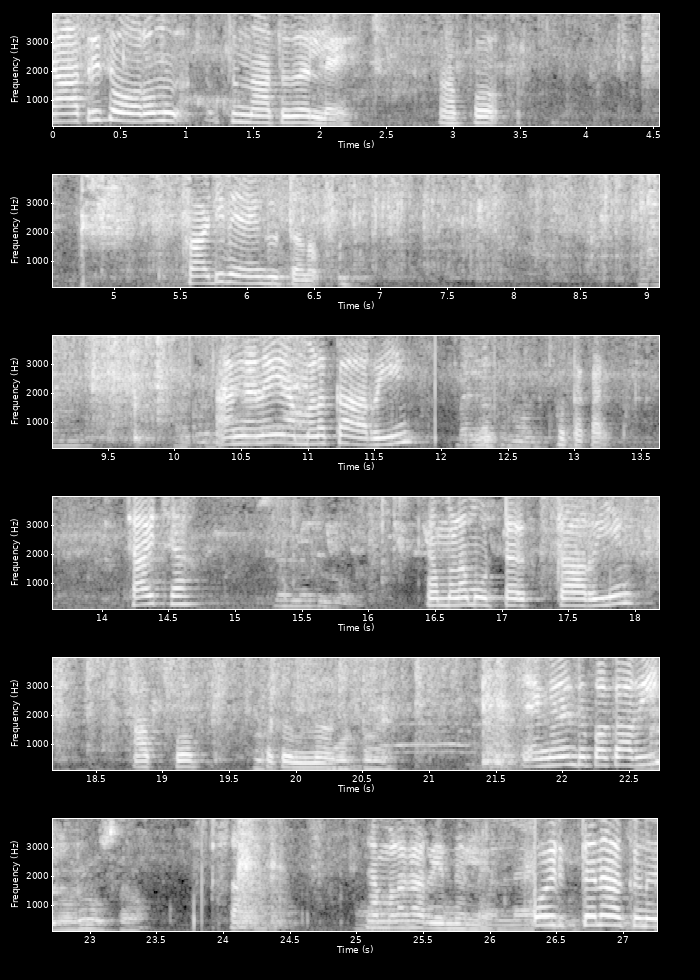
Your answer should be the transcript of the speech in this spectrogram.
രാത്രി ചോറൊന്നും തിന്നാത്തതല്ലേ? അപ്പോൾ കടി വേഗം കിട്ടണം. അങ്ങനെ നമ്മളെ കറിയും മുട്ടക്കറി. ചായച്ച നമ്മളെ മുട്ടക്കറിയും അപ്പം തിന്നാണ് എങ്ങനെയുണ്ട് ഇപ്പൊ കറി? നമ്മളെ കറി തന്നെയല്ലേ? ഒരുത്തനാക്കണ്.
